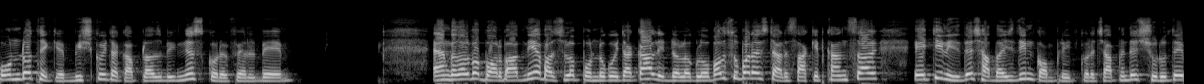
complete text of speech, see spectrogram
পনেরো থেকে বিশ কোটি টাকা প্লাস বিজনেস করে ফেলবে। এখন কথা বলব বরবাদ নিয়ে বাজছিল পনেরো কোটি টাকা, lead global superstar Shakib Khan sir. এটি নিজেদের সাতাইশ দিন কমপ্লিট করেছে। আপনাদের শুরুতেই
